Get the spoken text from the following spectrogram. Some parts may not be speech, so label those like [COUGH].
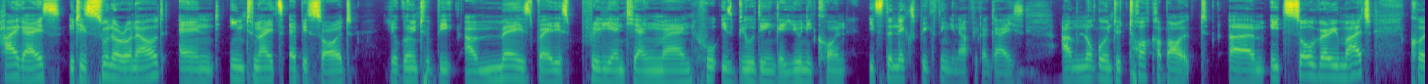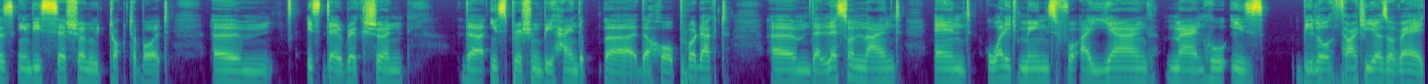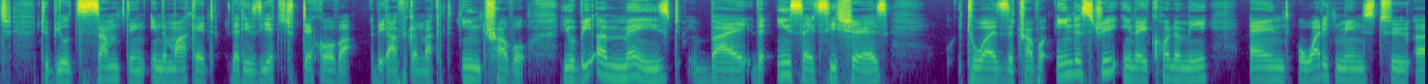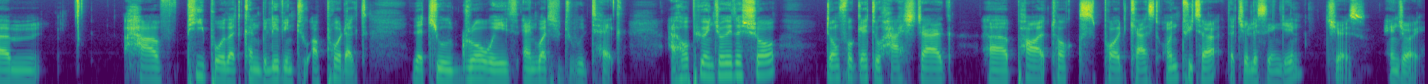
Hi, guys, it is Suno Ronald, and in tonight's episode, you're going to be amazed by this brilliant young man who is building a unicorn. It's the next big thing in Africa, guys. I'm not going to talk about um, it so very much because in this session, we talked about um, its direction, the inspiration behind the, uh, the whole product, um, the lesson learned, and what it means for a young man who is below 30 years of age to build something in the market that is yet to take over the African market in travel. You'll be amazed by the insights he shares towards the travel industry in the economy and what it means to um, have people that can believe into a product that you will grow with and what it will take. I hope you enjoy the show. Don't forget to hashtag uh, Power Talks podcast on Twitter that you're listening in. Cheers. Enjoy.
